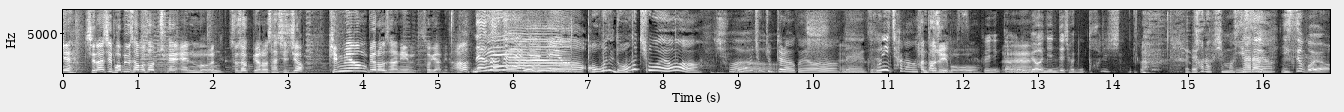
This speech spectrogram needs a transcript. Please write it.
예, 지라시 법률사무소 최앤문 수석 변호사시죠? 김미영 변호사님 소개합니다. 네, 선생님. 안녕하세요. 어, 오늘 너무 추워요. 추워요. 엄청 춥더라고요. 네, 그래서 손이 차가워서. 한파주의보. 그러니까 네. 우리 면인데 저긴 털이. 털 없이 못 살아요. 있어, 보여.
